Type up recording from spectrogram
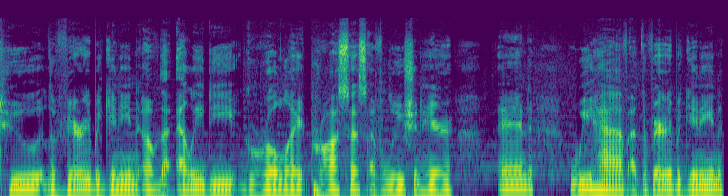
to the very beginning of the LED grow light process evolution here. And we have at the very beginning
